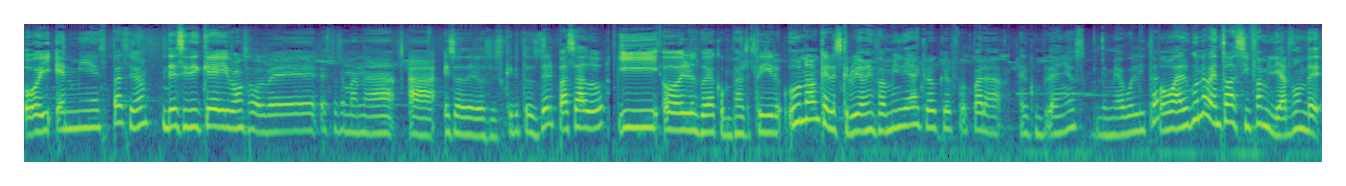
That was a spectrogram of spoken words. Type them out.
hoy en mi espacio, decidí que íbamos a volver esta semana a eso de los escritos del pasado y hoy les voy a compartir uno que le escribí a mi familia, creo que fue para el cumpleaños de mi abuelita o algún evento así familiar donde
